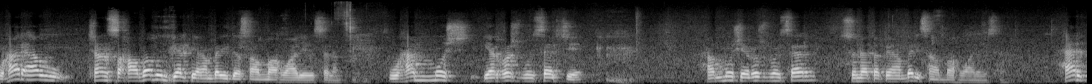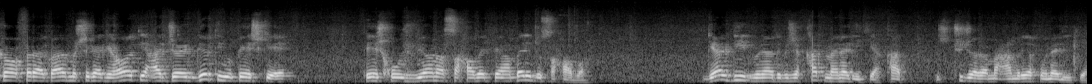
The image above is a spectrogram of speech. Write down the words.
و هر او چند صحابه بون گل پیغمبری دا صلی الله علیه وسلم و هموش یر رش بون سر چه؟ هموش یر رش بون سر سنت پیغمبری صلی الله علیه وسلم هر کافر که هر مشرک که هاتی عجایب گرتی و پیش که پیش خوشبیان صحابه پیغمبری بو صحابه گل دید بونه دو بجه قط من ندید یا قط چجا ما عمری خو ندید یا.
